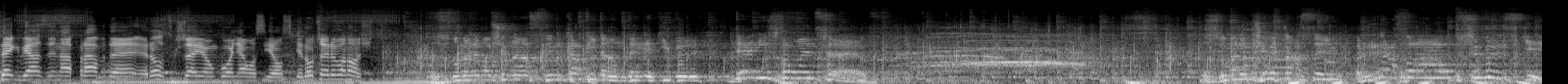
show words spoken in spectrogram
te gwiazdy naprawdę rozgrzeją Błonia Mosirowskie do czerwoności. Z numerem 18 kapitan tej ekipy Denis Wołęczew. Z numerem 19 Rafał Przybylski.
